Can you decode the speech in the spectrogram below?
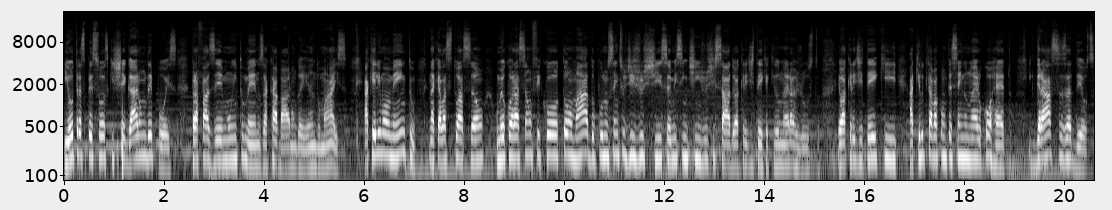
E outras pessoas que chegaram depois para fazer muito menos acabaram ganhando mais. Aquele momento, naquela situação, o meu coração ficou tomado por um senso de justiça. Eu me senti injustiçado. Eu acreditei que aquilo não era justo. Eu acreditei que aquilo que estava acontecendo não era o correto. E graças a Deus,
